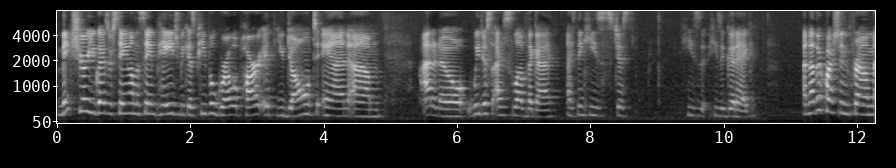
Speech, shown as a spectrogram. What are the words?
make sure you guys are staying on the same page because people grow apart if you don't and um, I don't know we just I just love the guy I think he's just he's, he's a good egg. Another question from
